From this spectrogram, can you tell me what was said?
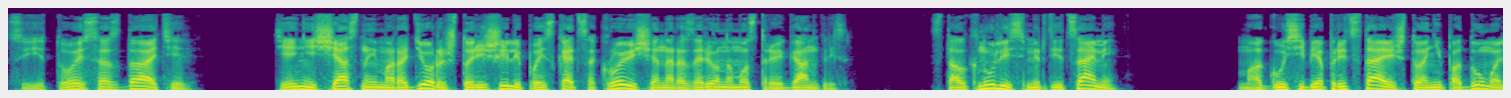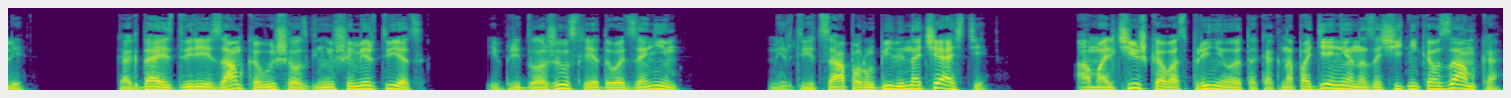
Святой Создатель! Те несчастные мародеры, что решили поискать сокровища на разоренном острове Гангрис, столкнулись с мертвецами. Могу себе представить, что они подумали, когда из дверей замка вышел сгнивший мертвец и предложил следовать за ним. Мертвеца порубили на части, а мальчишка воспринял это как нападение на защитников замка.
